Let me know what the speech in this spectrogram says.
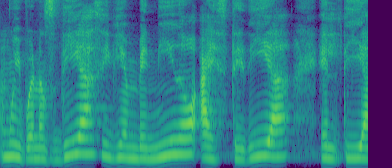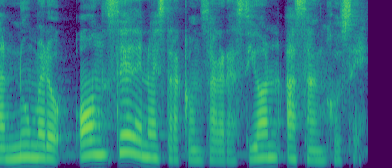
muy buenos días y bienvenido a este día, el día número 11 de nuestra consagración a San José.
